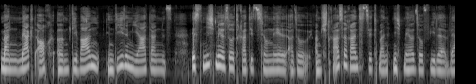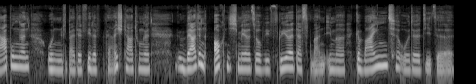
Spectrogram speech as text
man merkt auch, ähm, die Wahlen in diesem Jahr dann ist nicht mehr so traditionell. Also am Straßenrand sieht man nicht mehr so viele Werbungen und bei den vielen Veranstaltungen werden auch nicht mehr so wie früher, dass man immer geweint oder diese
